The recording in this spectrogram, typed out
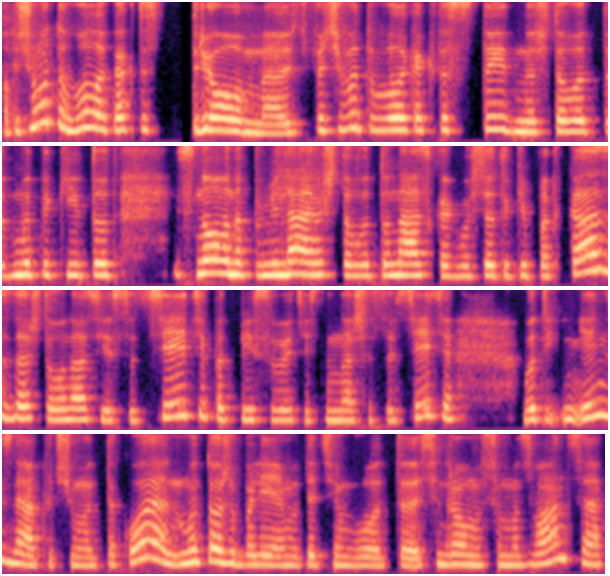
А почему-то было как-то стрёмно, почему-то было как-то стыдно, что вот мы такие тут снова напоминаем, что вот у нас как бы все таки подкаст, да, что у нас есть соцсети, подписывайтесь на наши соцсети. Вот я не знаю, почему это такое, мы тоже болеем вот этим вот э, синдромом самозванца,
